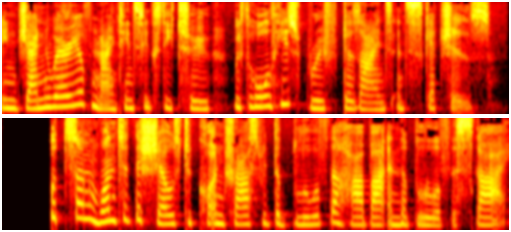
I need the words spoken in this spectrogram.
in January of 1962 with all his roof designs and sketches. Utzon wanted the shells to contrast with the blue of the harbour and the blue of the sky.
